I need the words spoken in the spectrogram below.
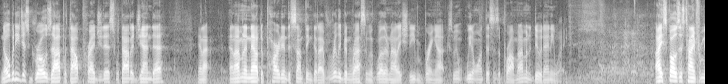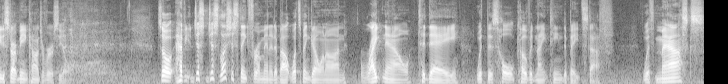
Nobody just grows up without prejudice, without agenda. And I, and I'm going to now depart into something that I've really been wrestling with whether or not I should even bring up because we, we don't want this as a problem, but I'm going to do it anyway. I suppose it's time for me to start being controversial. So, have you just just let's just think for a minute about what's been going on right now today with this whole COVID-19 debate stuff. With masks,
